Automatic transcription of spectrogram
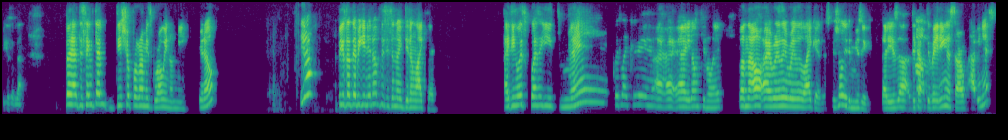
because of that. But at the same time, this show program is growing on me, you know? Yeah. Because at the beginning of the season, I didn't like it. I think it was quite meh, quite like eh, I, I I don't feel it. But now I really really like it, especially the music that is uh, the Um, captivating star of happiness.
